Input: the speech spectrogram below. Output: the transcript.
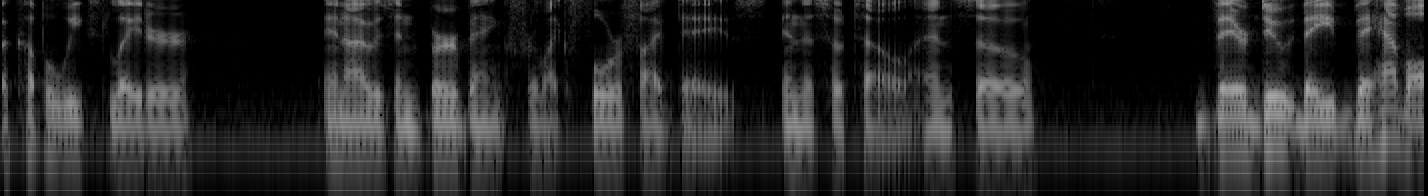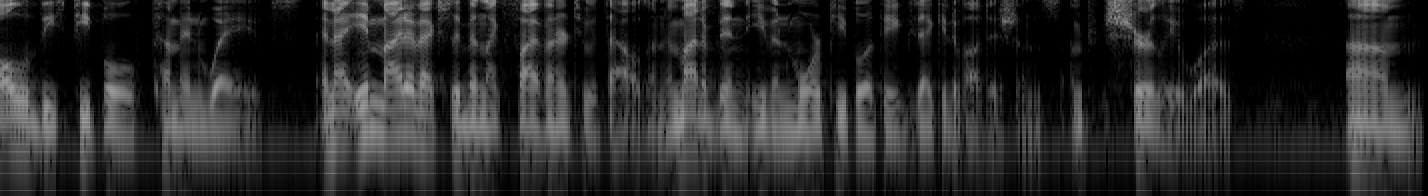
a couple weeks later, and I was in Burbank for like four or five days in this hotel. And so they're do they they have all of these people come in waves, and I, it might have actually been like five hundred to a thousand. It might have been even more people at the executive auditions. I'm surely it was. Um,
